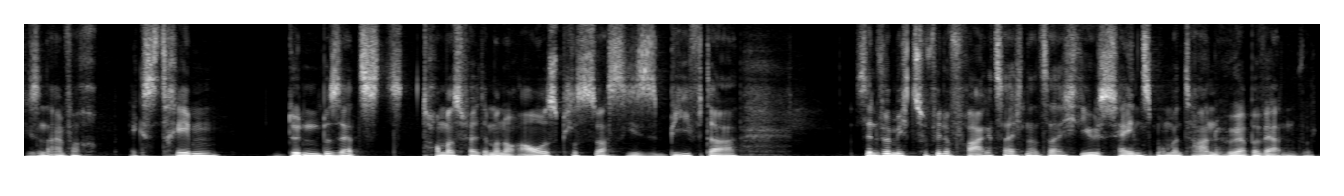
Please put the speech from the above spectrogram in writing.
die sind einfach extrem dünn besetzt. Thomas fällt immer noch aus, plus du hast dieses Beef da. Sind für mich zu viele Fragezeichen, als dass ich die Saints momentan höher bewerten würde.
